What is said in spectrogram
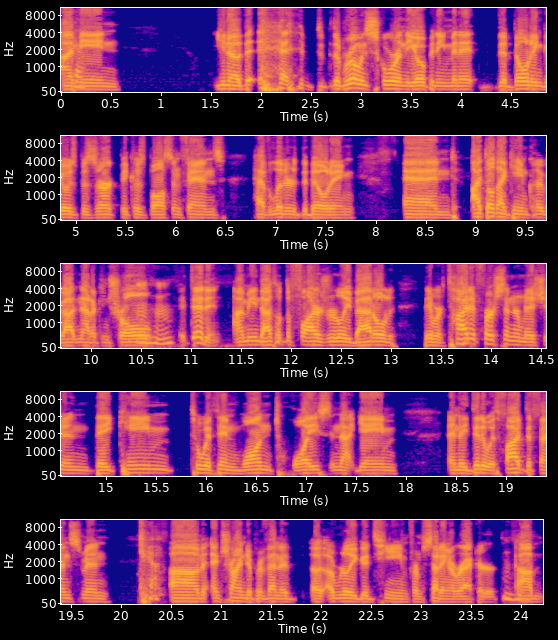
I mean, you know, the, the Bruins score in the opening minute. The building goes berserk because Boston fans have littered the building. And I thought that game could have gotten out of control. Mm-hmm. It didn't. I mean, I thought the Flyers really battled. They were tied at first intermission. They came to within one twice in that game, and they did it with five defensemen yeah. um, and trying to prevent a, a, really good team from setting a record. Mm-hmm. Um,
